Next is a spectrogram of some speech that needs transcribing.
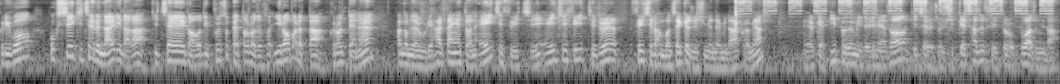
그리고 혹시 기체를 날리다가 기체가 어디 풀숲에 떨어져서 잃어버렸다 그럴 때는 방금 전에 우리 할당했던 H 스위치 H 스위치를 스위치를 한번 제껴 주시면 됩니다 그러면 이렇게 비프 음이 들리면서 기체를 좀 쉽게 찾을 수 있도록 도와줍니다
